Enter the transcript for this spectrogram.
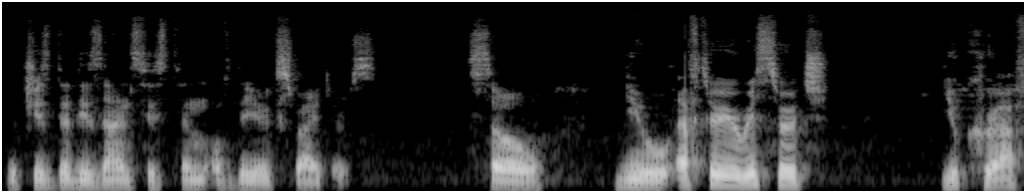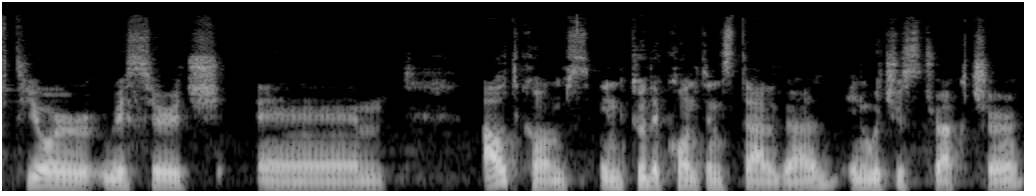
which is the design system of the UX writers. So you, after your research, you craft your research um, outcomes into the content style guide in which you structure.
